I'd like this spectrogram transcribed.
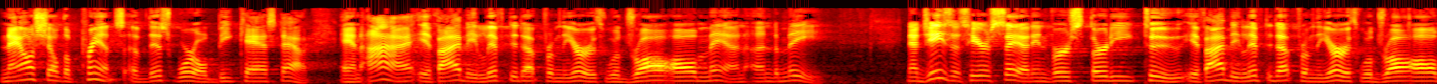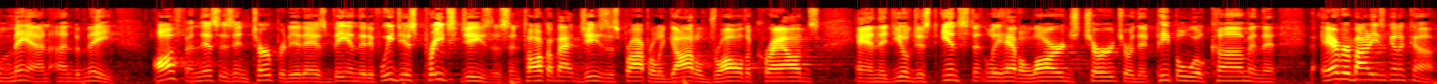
Now shall the prince of this world be cast out. And I, if I be lifted up from the earth, will draw all men unto me. Now, Jesus here said in verse 32, If I be lifted up from the earth, will draw all men unto me. Often this is interpreted as being that if we just preach Jesus and talk about Jesus properly, God will draw the crowds and that you'll just instantly have a large church or that people will come and that everybody's going to come.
